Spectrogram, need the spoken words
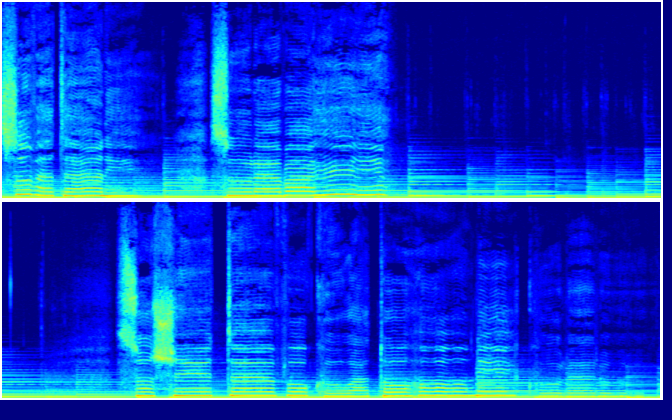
すべてにすればいい。そして僕は途方に暮れる。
